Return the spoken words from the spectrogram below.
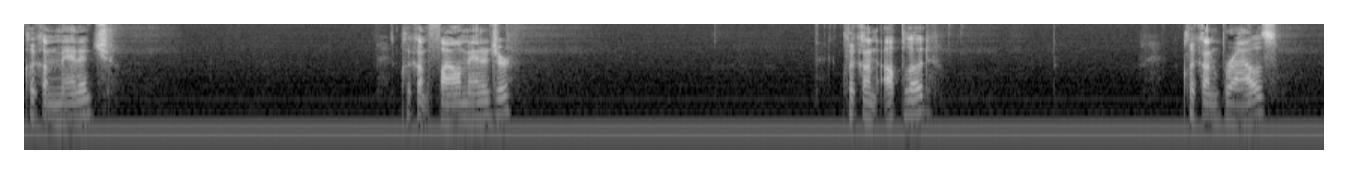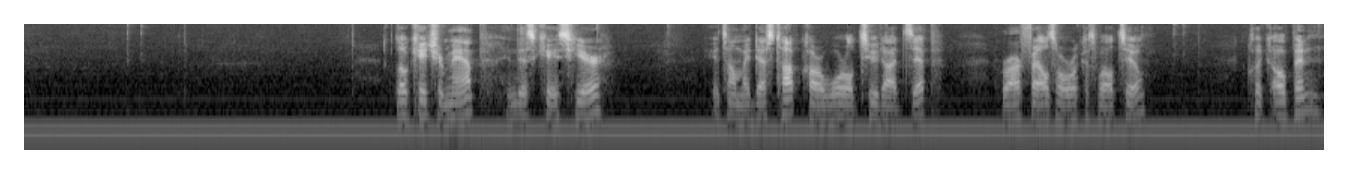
Click on Manage. Click on File Manager. Click on Upload. Click on Browse. Locate your map. In this case here, it's on my desktop called world2.zip. RAR files will work as well too. Click Open.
